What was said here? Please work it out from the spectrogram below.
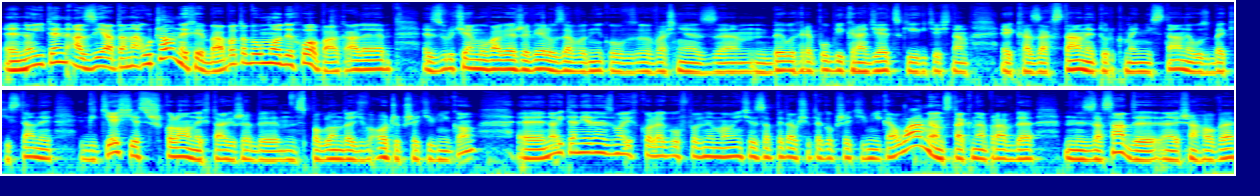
E, no i ten Azjata, nauczony chyba, bo to był młody chłopak, ale zwróciłem uwagę, że wielu zawodników właśnie z byłych republik radzieckich, gdzieś tam Kazachstany, Turkmenistany, Uzbekistany, gdzieś jest szkolonych tak, żeby spoglądać w oczy przeciwnikom. E, no i ten jeden z moich kolegów w pewnym momencie zapytał się tego przeciwnika, łamiąc tak naprawdę zasady e, szachowe,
